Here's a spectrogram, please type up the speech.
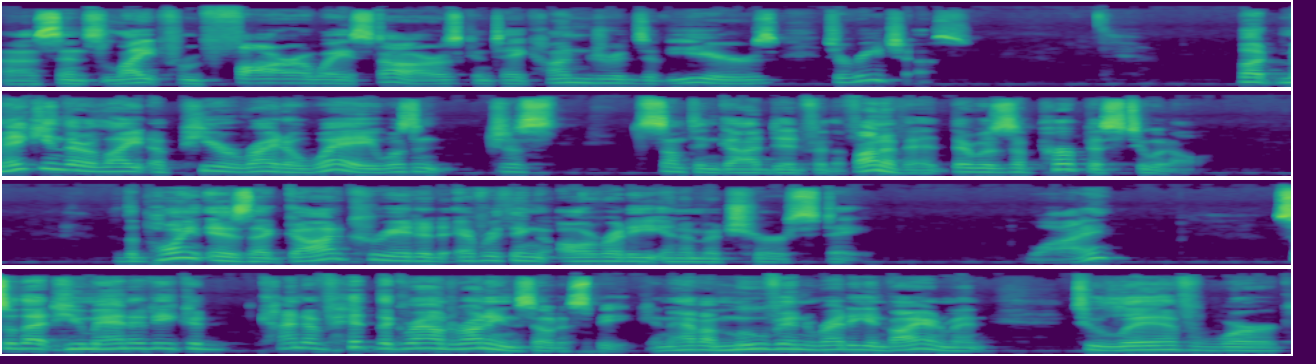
uh, since light from far away stars can take hundreds of years to reach us. But making their light appear right away wasn't just something God did for the fun of it, there was a purpose to it all. The point is that God created everything already in a mature state. Why? So that humanity could kind of hit the ground running, so to speak, and have a move in ready environment to live, work,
